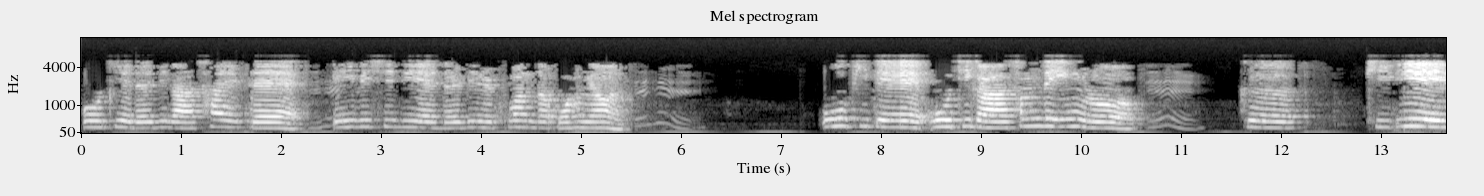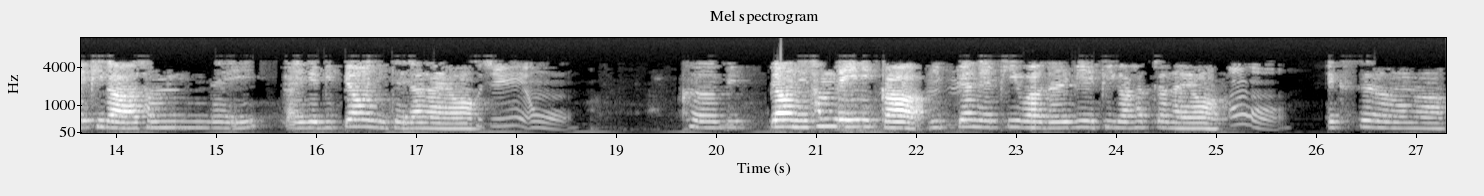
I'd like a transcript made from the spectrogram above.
OD의 넓이가 4일 때 ABCD의 넓이를 구한다고 하면 음, OB 대 OD가 3대 2이므로 음. 그 길이의 B가 3대 2? 그러니까 이게 밑변이 되잖아요. 그지, 어. 그 밑변이 3대2니까 밑변의 b와 넓이의 b가 같잖아요. 어. x를 넣으면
